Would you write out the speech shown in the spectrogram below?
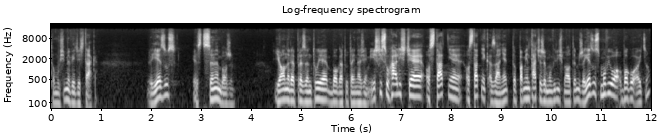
to musimy wiedzieć tak, że Jezus jest Synem Bożym i On reprezentuje Boga tutaj na ziemi. Jeśli słuchaliście ostatnie, ostatnie kazanie, to pamiętacie, że mówiliśmy o tym, że Jezus mówił o Bogu Ojcu,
